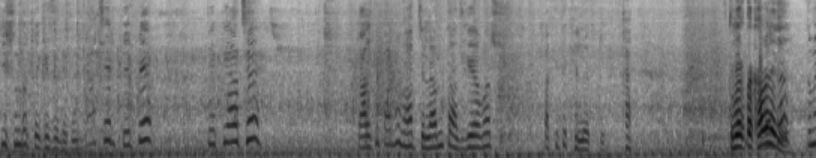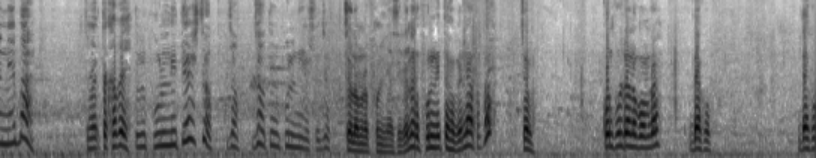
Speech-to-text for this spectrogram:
কি সুন্দর পেকেছে দেখুন। গাছের পেঁপে পেকে আছে। কালকে পারব ভাবছিলাম তো আজকে আবার পাখিতে খেলো একটু। খা। তুমি একটা খাবে নাকি? তুমি নেবা? তুমি একটা খাবে? তুমি ফুল নিতে এসছো? যাও যাও তুমি ফুল নিয়ে এসো যাও। চলো আমরা ফুল নিয়ে আসি কেন? ফুল নিতে হবে না পাপা? চলো। কোন ফুলটা নেব আমরা? দেখো। দেখো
